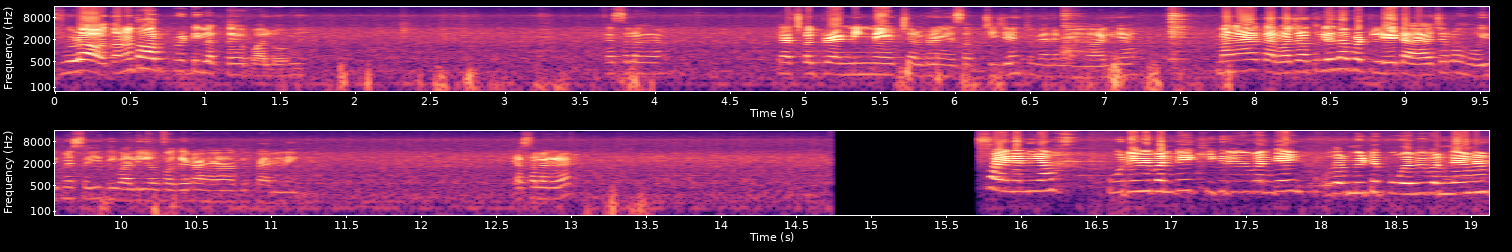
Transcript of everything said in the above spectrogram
जुड़ा होता ना तो और प्रिटी लगता है बालों में। कैसा लग रहा है? आजकल ट्रेंडिंग में चल रहे हैं सब चीज़ें तो मैंने मंगा लिया। मंगाया करवा चौथ के लिए था बट लेट आया। चलो हो ही मैं सही दिवाली वगैरह है, आगे पहनने के कैसा लग रहा है? फाइनली यहाँ पूरी भी बन गई, खीकरी भी बन गई, उधर मीठे पोए भी बन गए हैं।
